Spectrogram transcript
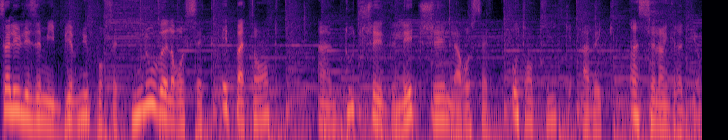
Salut les amis, bienvenue pour cette nouvelle recette épatante, un dulce de leche, la recette authentique avec un seul ingrédient.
